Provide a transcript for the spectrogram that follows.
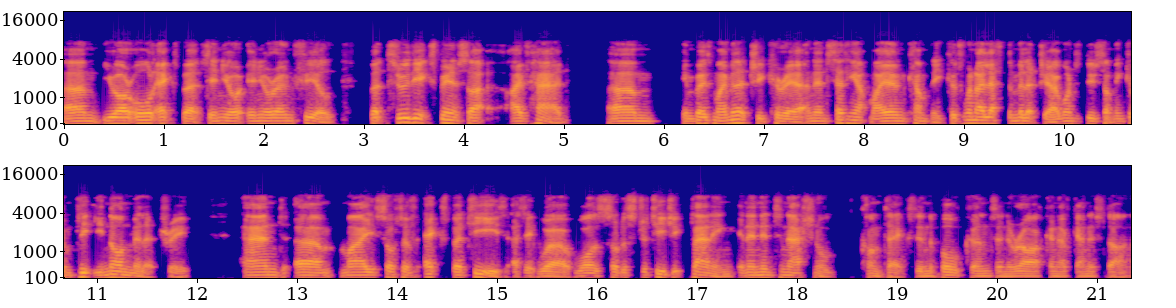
um, you are all experts in your in your own field. But through the experience that I've had um, in both my military career and then setting up my own company, because when I left the military, I wanted to do something completely non-military and um, my sort of expertise, as it were, was sort of strategic planning in an international context in the Balkans and Iraq and Afghanistan.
